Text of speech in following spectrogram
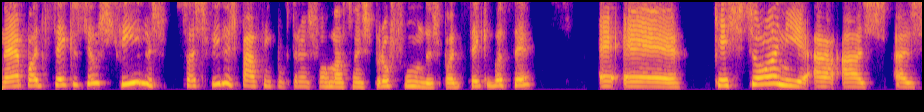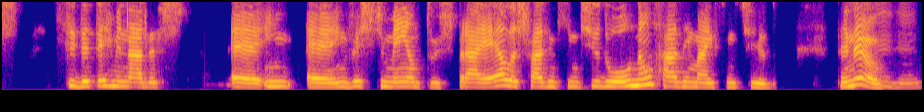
Né? Pode ser que os seus filhos, suas filhas passem por transformações profundas, pode ser que você é, é, questione a, as, as se determinadas é, in, é, investimentos para elas fazem sentido ou não fazem mais sentido. Entendeu? Uhum.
